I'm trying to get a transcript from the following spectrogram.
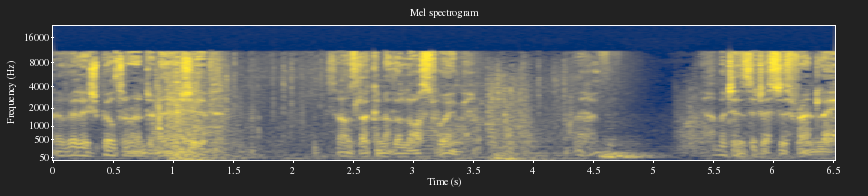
A village built around an airship. Sounds like another Lost Wing. Uh, Amateurs are just as friendly.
